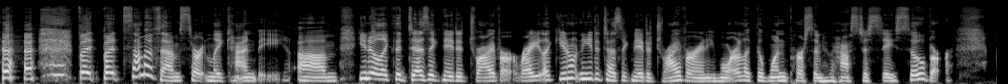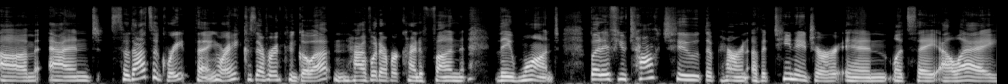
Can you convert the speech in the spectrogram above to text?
but but some of them certainly can be. Um, you know, like the designated driver, right? Like you don't need a designated driver anymore, like the one person who has to stay sober, um, and so that's a great thing, right? Because everyone can go out and have whatever kind of fun they want. But if you talk to the parent of a teenager in, let's say, LA,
